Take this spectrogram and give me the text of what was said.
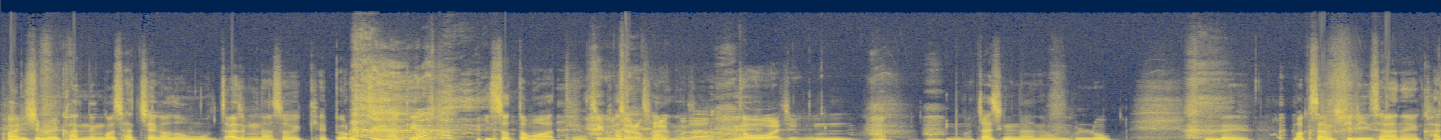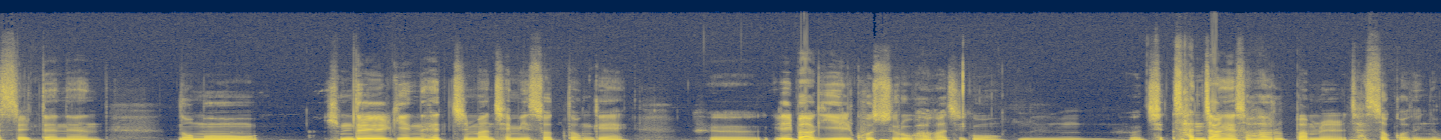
관심을 갖는 것 자체가 너무 짜증나서 이렇게 뾰루퉁하게 있었던 것 같아요. 지금처럼 차 안에서. 그랬구나. 네. 더워가지고. 음, 뭔가 짜증나는 얼굴로. 근데 막상 지리산에 갔을 때는 너무 힘들긴 했지만 재밌었던 게 그 1박 2일 코스로 가가지고 음. 그 지- 산장에서 하룻밤을 잤었거든요.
